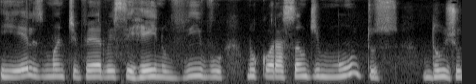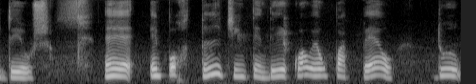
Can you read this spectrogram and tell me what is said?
e eles mantiveram esse reino vivo no coração de muitos dos judeus. É importante entender qual é o papel do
